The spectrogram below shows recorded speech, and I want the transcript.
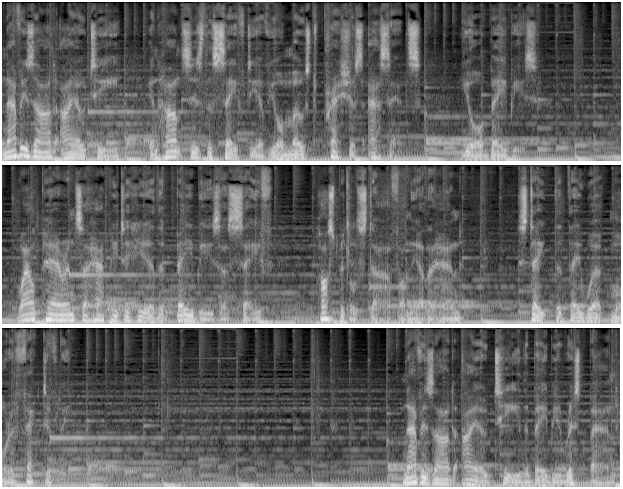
Navizard IoT enhances the safety of your most precious assets, your babies. While parents are happy to hear that babies are safe, hospital staff, on the other hand, state that they work more effectively. Navizard IoT, the baby wristband,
